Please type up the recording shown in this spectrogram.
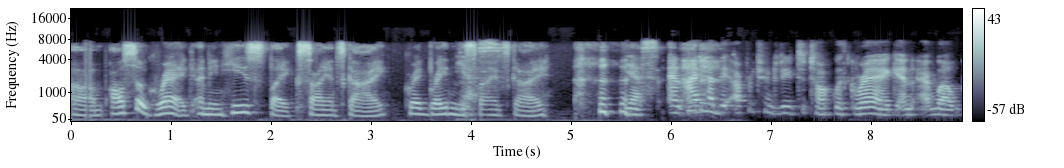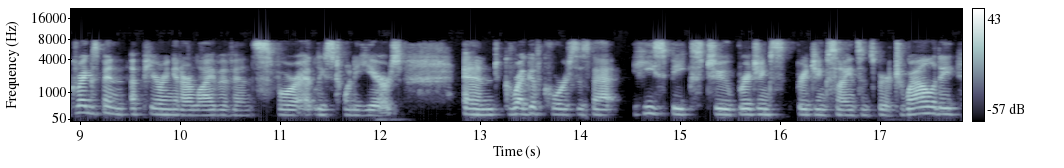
Um, also Gregg, I mean, he's like science guy. Gregg Braden, yes. the science guy. yes, and I had the opportunity to talk with Gregg. and uh, well, Gregg's been appearing at our live events for at least 20 years. And Gregg, of course, is that he speaks to bridging bridging science and spirituality.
